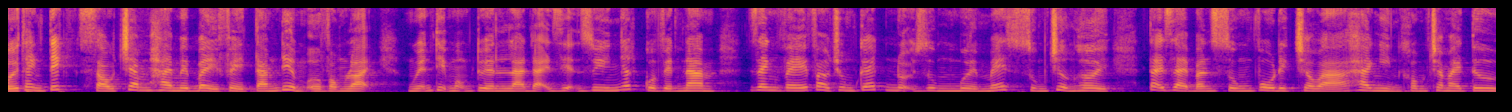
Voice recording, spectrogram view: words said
Với thành tích 627,8 điểm ở vòng loại, Nguyễn Thị Mộng Tuyền là đại diện duy nhất của Việt Nam giành vé vào chung kết nội dung 10m súng trường hơi tại giải bắn súng vô địch châu Á 2024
